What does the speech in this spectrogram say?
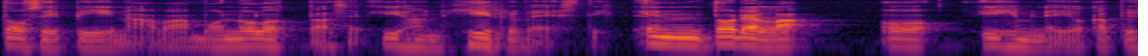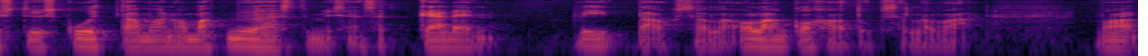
tosi piinaavaa. Mua nolottaa se ihan hirveästi. En todella ole ihminen, joka pystyisi kuittaamaan omat myöhästymisensä käden viittauksella, olan kohautuksella, vaan, vaan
